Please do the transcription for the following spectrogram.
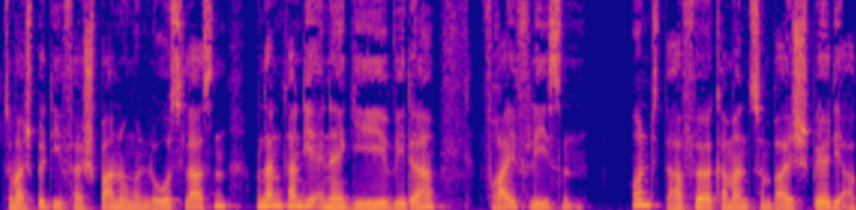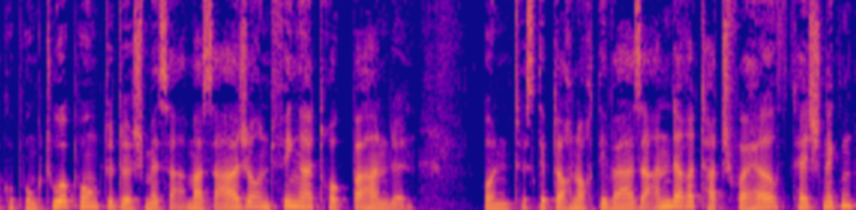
zum Beispiel die Verspannungen loslassen und dann kann die Energie wieder frei fließen. Und dafür kann man zum Beispiel die Akupunkturpunkte durch Massage und Fingerdruck behandeln. Und es gibt auch noch diverse andere Touch for Health Techniken,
